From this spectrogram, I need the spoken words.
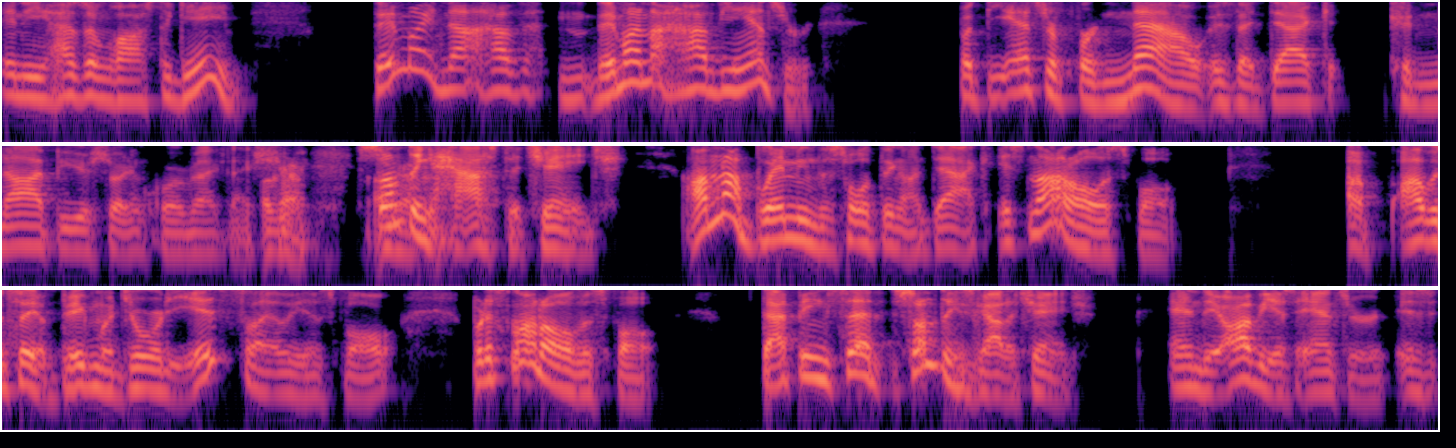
and he hasn't lost a game. They might not have they might not have the answer. But the answer for now is that Dak could not be your starting quarterback next Okay. year. Something has to change. I'm not blaming this whole thing on Dak. It's not all his fault. Uh, I would say a big majority is slightly his fault, but it's not all of his fault. That being said, something's got to change. And the obvious answer is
